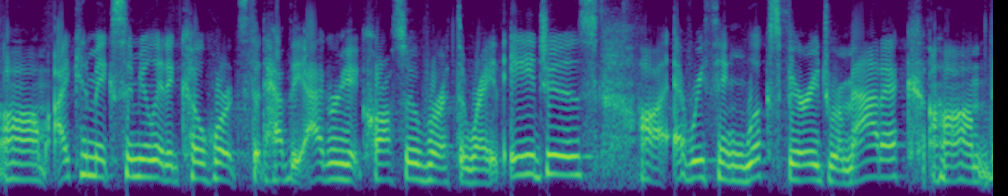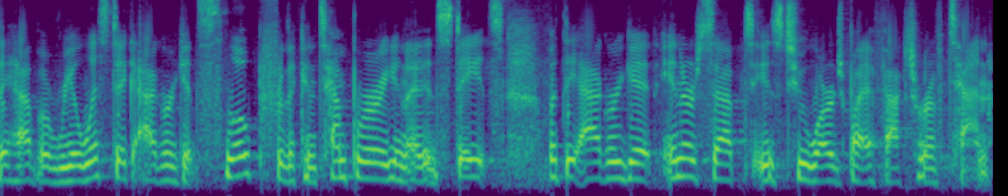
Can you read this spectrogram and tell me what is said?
um, I can make simulated cohorts that have the aggregate crossover at the right ages. Uh, everything looks very dramatic. Um, they have a realistic aggregate slope for the contemporary United States, but the aggregate intercept is too large by a factor of 10,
